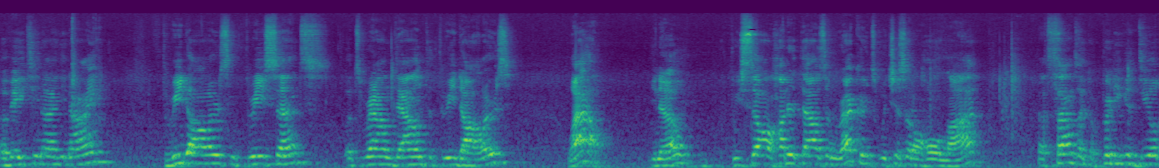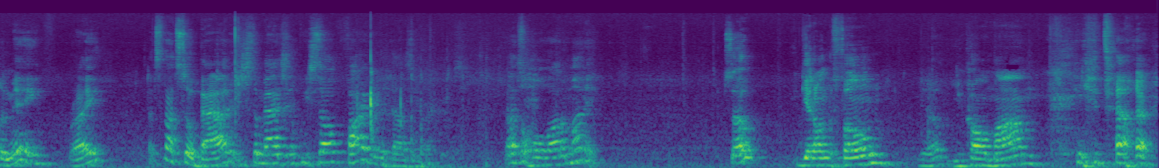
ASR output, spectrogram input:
of $18.99, $3.03, let's round down to $3. Wow, you know, if we sell 100,000 records, which isn't a whole lot, that sounds like a pretty good deal to me, right? That's not so bad. Just imagine if we sell 500,000 records. That's a whole lot of money. So get on the phone, you know, you call mom, you tell her,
